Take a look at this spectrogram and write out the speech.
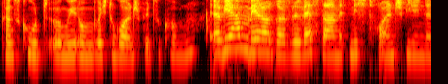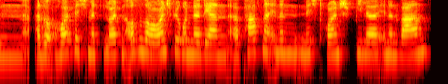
ganz gut irgendwie, um Richtung Rollenspiel zu kommen. Ne? Wir haben mehrere Silvester mit nicht Rollenspielenden, also häufig mit Leuten aus unserer Rollenspielrunde, deren äh, PartnerInnen nicht RollenspielerInnen waren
